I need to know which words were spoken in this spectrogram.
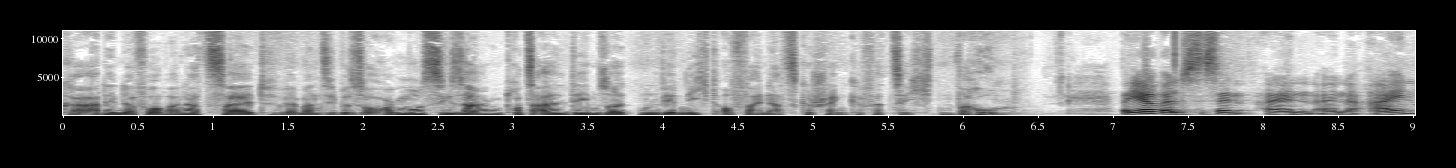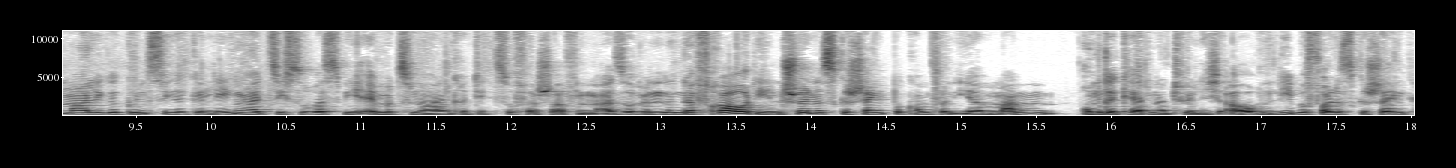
gerade in der Vorweihnachtszeit, wenn man sie besorgen muss. Sie sagen, trotz alledem sollten wir nicht auf Weihnachtsgeschenke verzichten. Warum? Ja, weil es ist ein, ein, eine einmalige günstige Gelegenheit, sich sowas wie emotionalen Kredit zu verschaffen. Also wenn eine Frau, die ein schönes Geschenk bekommt von ihrem Mann, umgekehrt natürlich auch, ein liebevolles Geschenk,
